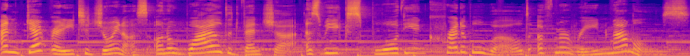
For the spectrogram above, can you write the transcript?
and get ready to join us on a wild adventure as we explore the incredible world of marine mammals.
